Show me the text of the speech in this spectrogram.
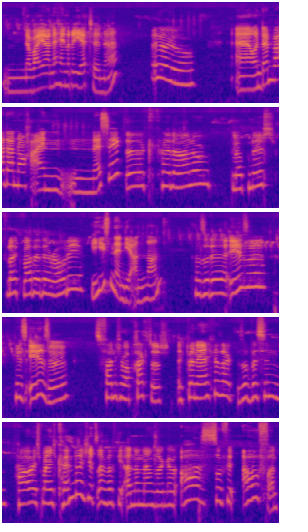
Hm, Da war ja eine Henriette, ne? Ja, genau. Äh, und dann war da noch ein Nessig. Äh, keine Ahnung. Glaub nicht. Vielleicht war der der Rowdy. Wie hießen denn die anderen? Also der Esel hieß Esel. Das fand ich immer praktisch. Ich bin ehrlich gesagt so ein bisschen hau. Ich meine, ich könnte euch jetzt einfach die anderen Namen sagen, aber oh, das ist so viel Aufwand.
